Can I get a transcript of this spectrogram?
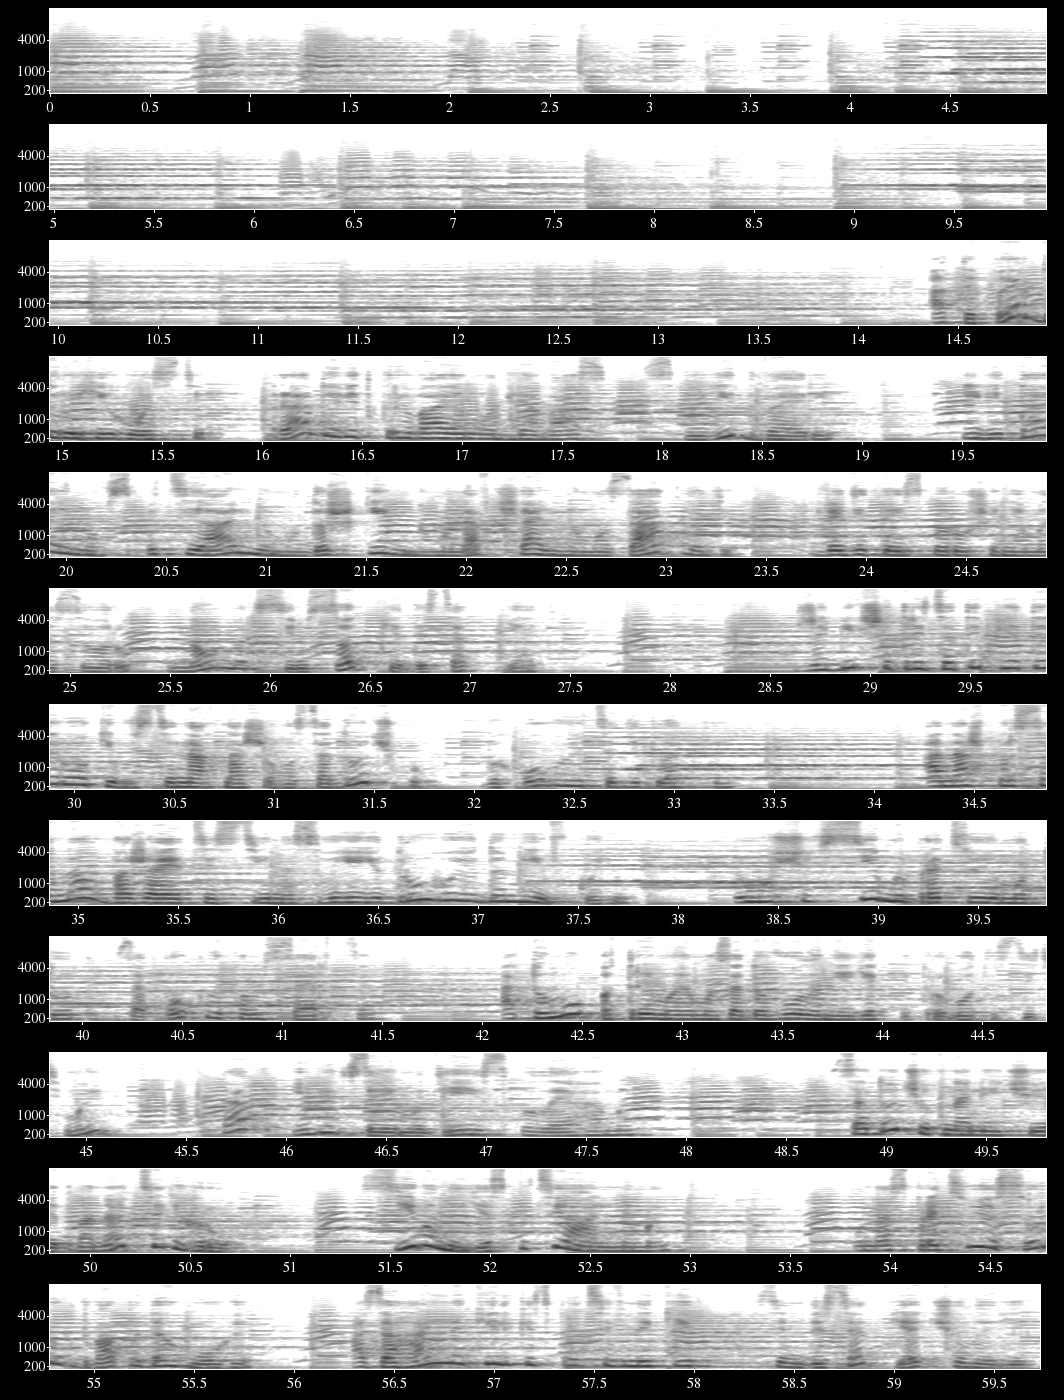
А тепер, дорогі гості, радо відкриваємо для вас свої двері і вітаємо в спеціальному дошкільному навчальному закладі для дітей з порушеннями зору номер 755. Вже більше 35 років у стінах нашого садочку виховуються дітлахи. А наш персонал вважає ці стіни своєю другою домівкою, тому що всі ми працюємо тут за покликом серця а тому отримуємо задоволення як від роботи з дітьми, так і від взаємодії з колегами. Садочок налічує 12 груп. Всі вони є спеціальними. У нас працює 42 педагоги, а загальна кількість працівників 75 чоловік.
